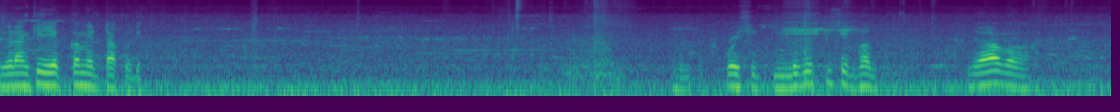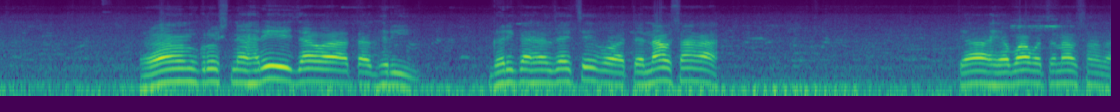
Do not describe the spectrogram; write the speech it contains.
इकडं आणखी एक कमेंट टाकू दे. पैसे लगेच टिकीट घाल बाबा रामकृष्ण हरी जावा आता घरी. घरी कशाला जायचंय बाबा त्या नाव सांगा. त्या ह्या बाबाचं नाव सांगा.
